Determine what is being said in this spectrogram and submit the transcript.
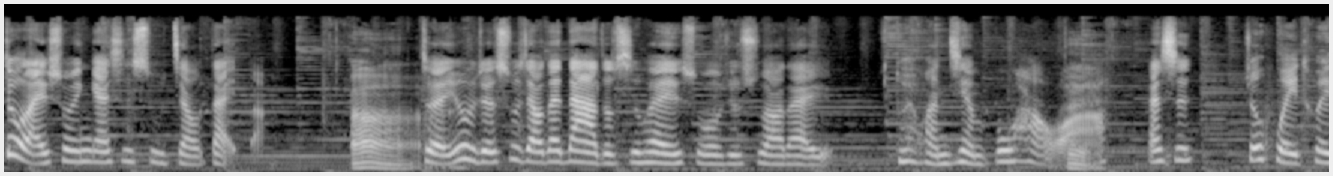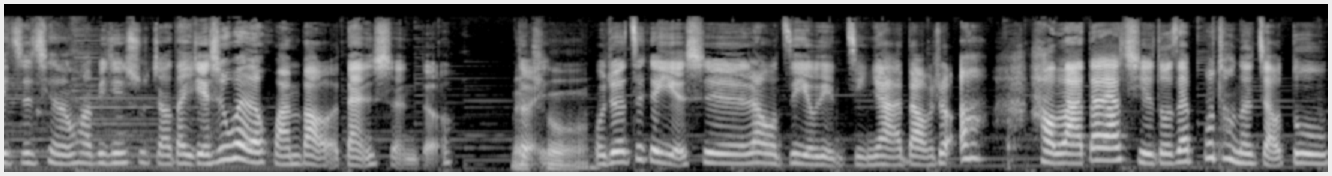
对我来说应该是塑胶袋吧。啊，对，因为我觉得塑胶袋大家都是会说，就塑胶袋对环境很不好啊。但是就回退之前的话，毕竟塑胶袋也是为了环保而诞生的。对，我觉得这个也是让我自己有点惊讶到。我说啊，好啦，大家其实都在不同的角度，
